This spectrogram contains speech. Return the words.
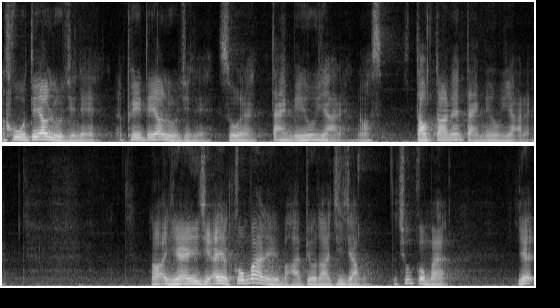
အကိုတယောက်လိုချင်တယ်အဖေတယောက်လိုချင်တယ်ဆိုရင်တိုင်ပင်လို့ရတယ်နော်ဒေါက်တာနဲ့တိုင်ပင်လို့ရတယ်နော်အရင်အကြီးအဲ့ကွန်မန့်တွေဘာပြောတာကြည့်ကြမှာတချို့ကွန်မန့်ရက်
